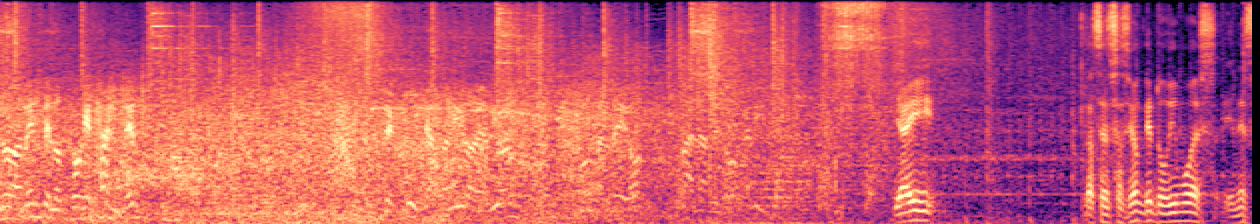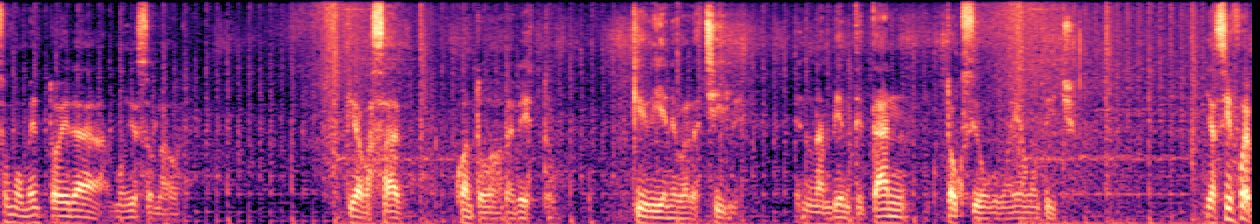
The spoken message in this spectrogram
Nuevamente los Fokker Hunters. Se escucha sonido de avión, Y ahí la sensación que tuvimos en esos momentos era muy desolador. ¿Qué va a pasar? ¿Cuánto va a durar esto? ¿Qué viene para Chile? En un ambiente tan tóxico como habíamos dicho. Y así fue.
